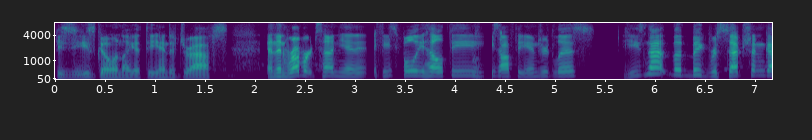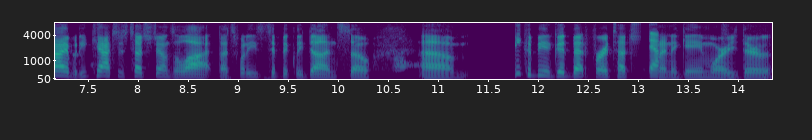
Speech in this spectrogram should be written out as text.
He's he's going like at the end of drafts. And then Robert Tonyan, if he's fully healthy, he's off the injured list. He's not the big reception guy, but he catches touchdowns a lot. That's what he's typically done. So um, he could be a good bet for a touchdown in a game where they're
